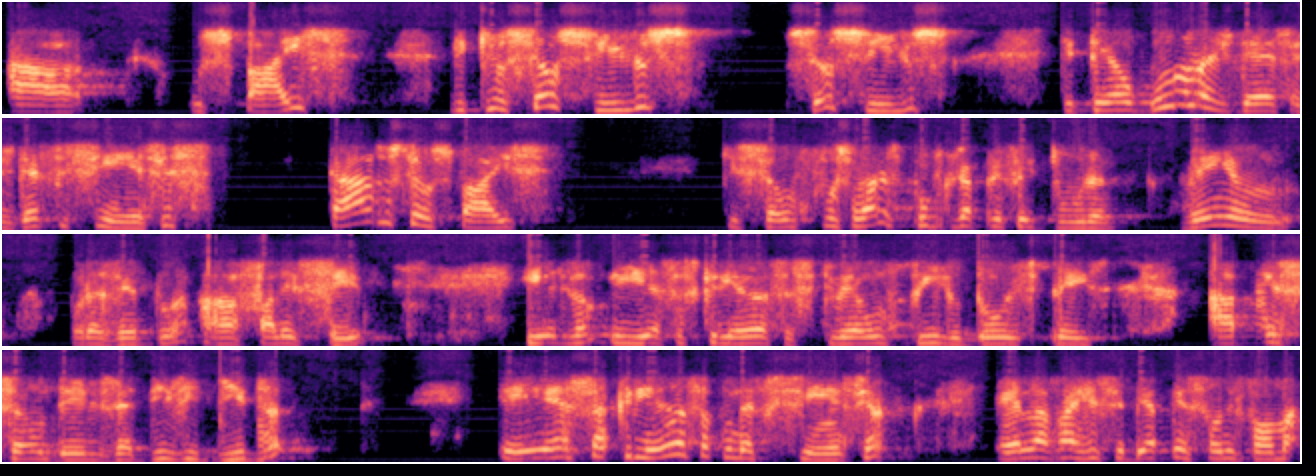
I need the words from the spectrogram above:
aos pais de que os seus filhos, seus filhos, que têm algumas dessas deficiências, caso seus pais, que são funcionários públicos da prefeitura, venham por exemplo, a falecer. E, eles, e essas crianças, se tiver um filho, dois, três, a pensão deles é dividida. E essa criança com deficiência, ela vai receber a pensão de forma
